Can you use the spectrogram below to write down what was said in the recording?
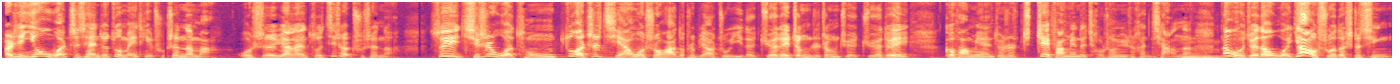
而且因为我之前就做媒体出身的嘛，我是原来做记者出身的，所以其实我从做之前我说话都是比较注意的，绝对政治正确，绝对各方面就是这方面的求生欲是很强的。嗯那我觉得我要说的事情，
